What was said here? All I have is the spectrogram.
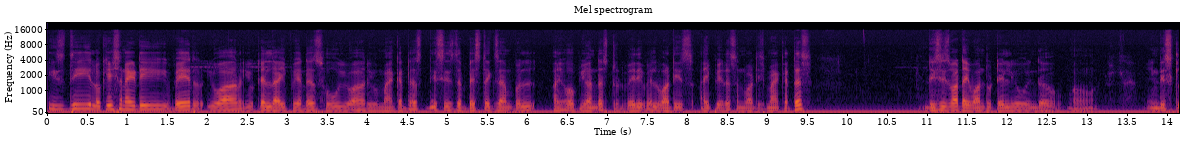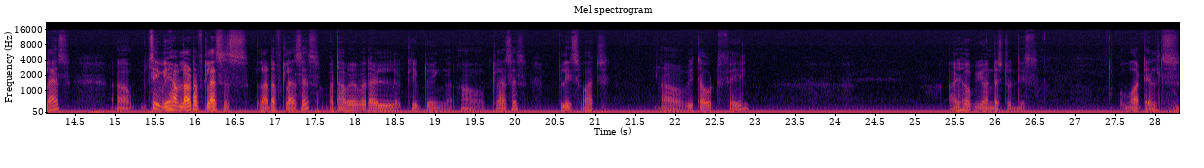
is the location ID where you are. You tell the IP address who you are you MAC address. This is the best example. I hope you understood very well what is IP address and what is MAC address. This is what I want to tell you in the uh, in this class. Uh, see we have lot of classes lot of classes but however I'll keep doing uh, classes. Please watch uh, without fail. I hope you understood this. What else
